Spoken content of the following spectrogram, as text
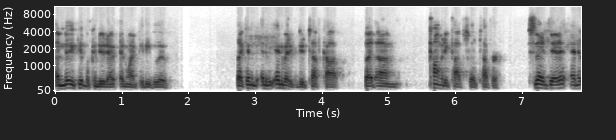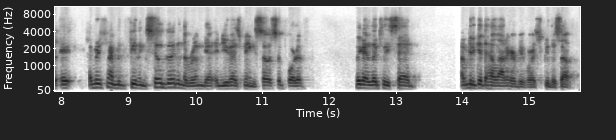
A million people can do NYPD Blue. Like any- any- anybody can do tough cop, but um, comedy cop's a little tougher. So I did it, and it, it, I just remember feeling so good in the room, and you guys being so supportive. Like I literally said, "I'm going to get the hell out of here before I screw this up."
